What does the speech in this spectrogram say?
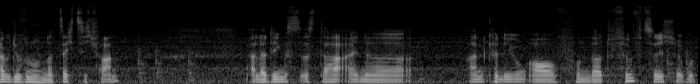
Ah, wir dürfen 160 fahren. Allerdings ist da eine Ankündigung auf 150. Ja gut,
